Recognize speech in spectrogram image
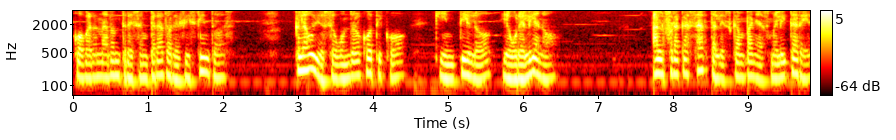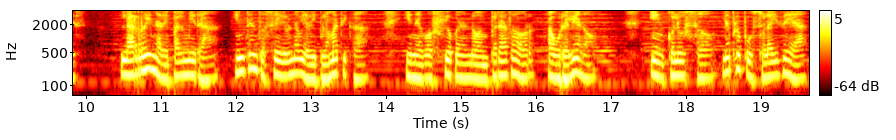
gobernaron tres emperadores distintos, Claudio II el Gótico, Quintilo y Aureliano. Al fracasar tales campañas militares, la reina de Palmira intentó seguir una vía diplomática y negoció con el nuevo emperador Aureliano. Incluso le propuso la idea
